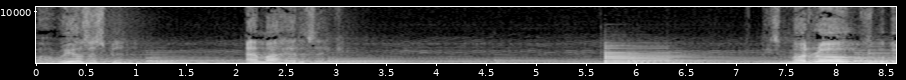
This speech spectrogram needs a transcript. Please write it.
My wheels are spinning and my head is aching. These mud roads will be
